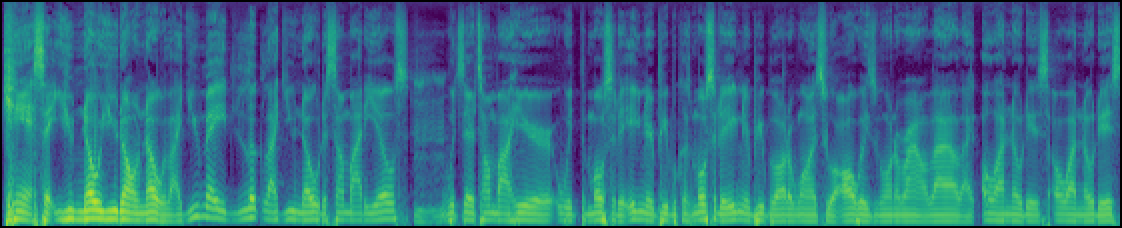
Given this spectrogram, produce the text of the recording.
can't say you know you don't know. Like you may look like you know to somebody else, Mhm. which they're talking about here with the most of the ignorant people, because most of the ignorant people are the ones who are always going around loud, like, "Oh, I know this. Oh, I know this.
